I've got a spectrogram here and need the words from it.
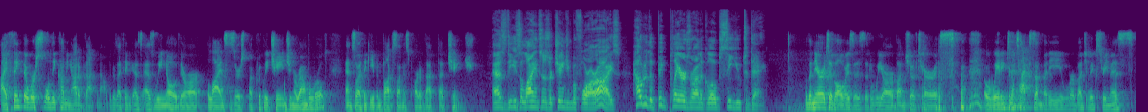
I think that we're slowly coming out of that now because I think, as as we know, there are alliances are, are quickly changing around the world, and so I think even Pakistan is part of that that change. As these alliances are changing before our eyes, how do the big players around the globe see you today? Well, the narrative always is that we are a bunch of terrorists waiting to attack somebody. We're a bunch of extremists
